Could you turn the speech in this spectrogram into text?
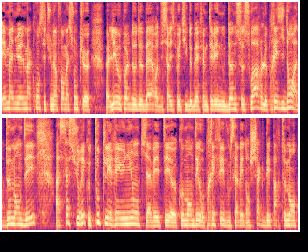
Emmanuel Macron, c'est une information que euh, Léopold Audebert du service politique de BFM TV nous donne ce soir. Le président a demandé à s'assurer que toutes les réunions qui avaient été euh, commandées au préfet, vous savez, dans chaque département,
